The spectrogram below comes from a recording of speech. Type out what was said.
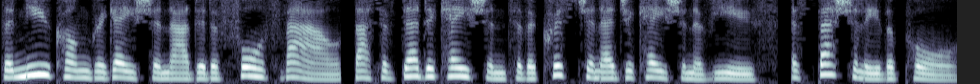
the new congregation added a fourth vow, that of dedication to the Christian education of youth, especially the poor.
